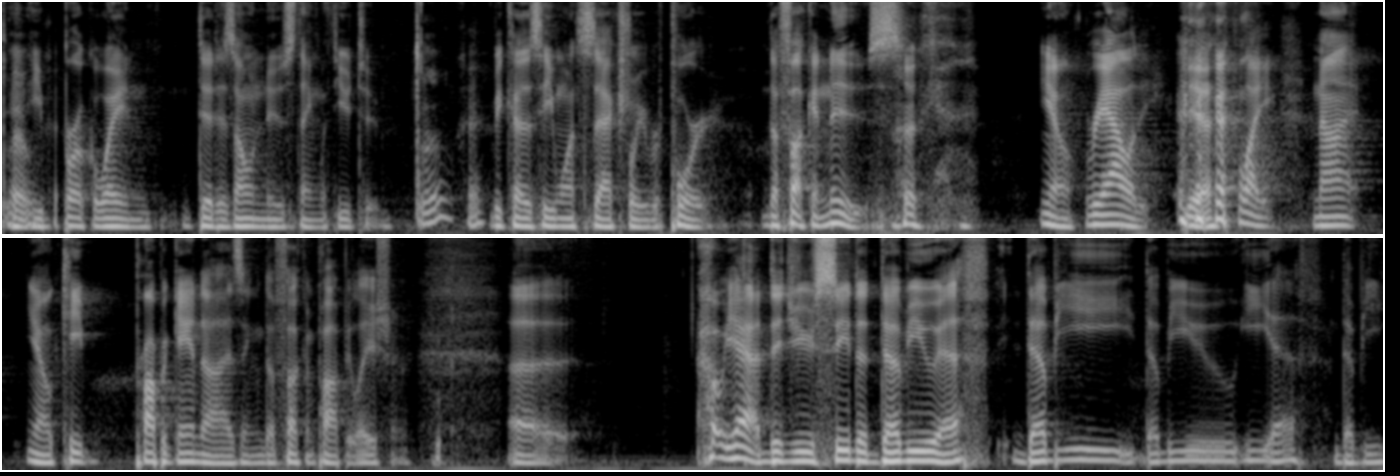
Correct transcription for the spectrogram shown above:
and Oh, he okay. broke away and did his own news thing with YouTube Oh, okay. because he wants to actually report the fucking news. Okay. you know, reality. Yeah. like not, you know, keep propagandizing the fucking population. Uh, oh yeah, did you see the WF W WEF W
